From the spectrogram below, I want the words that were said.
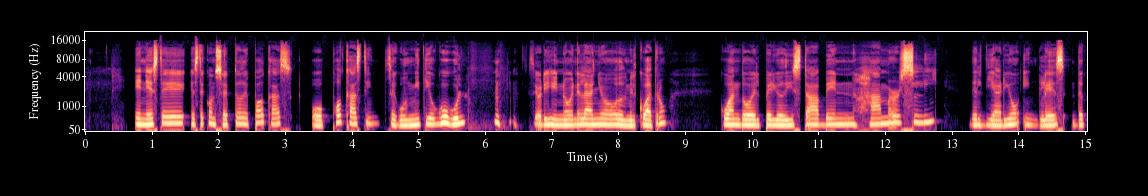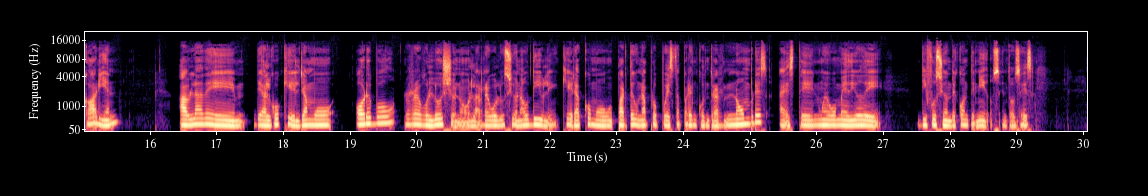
En este, este concepto de podcast o podcasting, según mi tío Google, se originó en el año 2004 cuando el periodista Ben Hammersley del diario inglés The Guardian habla de, algo que él llamó Audible Revolution o la revolución audible, que era como parte de una propuesta para encontrar nombres a este nuevo medio de difusión de contenidos. Entonces,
